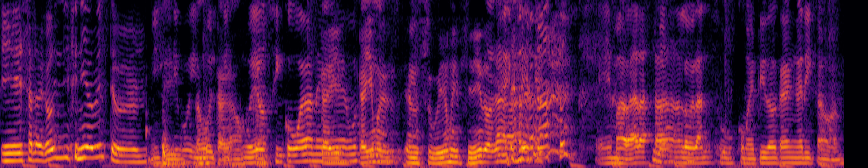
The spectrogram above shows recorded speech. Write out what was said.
eh, se alargó indefinidamente, weón. Sí, sí, estamos cagados. cinco weones. Caí- último. caímos en, en su idioma infinito acá. Eh, Madara está logrando su cometido acá en Arica, weón.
